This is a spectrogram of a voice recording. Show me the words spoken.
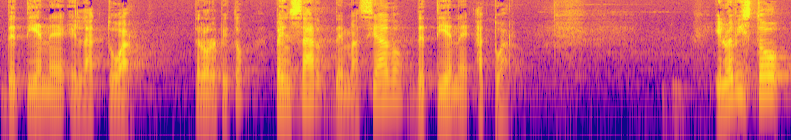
detiene el actuar. Te lo repito, pensar demasiado detiene actuar. Y lo he visto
